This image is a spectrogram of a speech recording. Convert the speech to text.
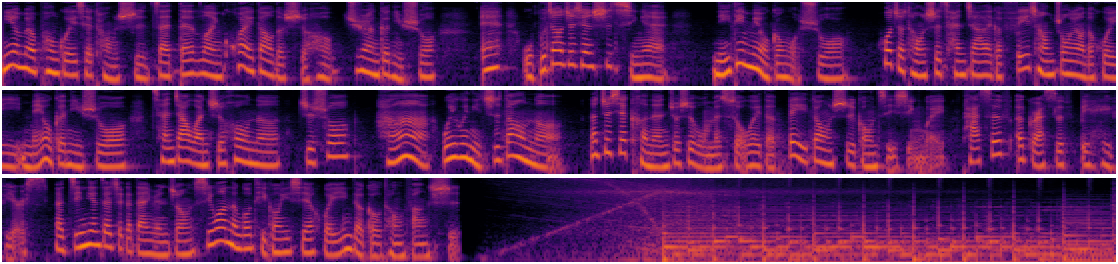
你有没有碰过一些同事在 deadline 快到的时候，居然跟你说：“哎，我不知道这件事情，哎，你一定没有跟我说。”或者同事参加了一个非常重要的会议，没有跟你说，参加完之后呢，只说：“哈，我以为你知道呢。”那这些可能就是我们所谓的被动式攻击行为 （passive aggressive behaviors）。那今天在这个单元中，希望能够提供一些回应的沟通方式。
